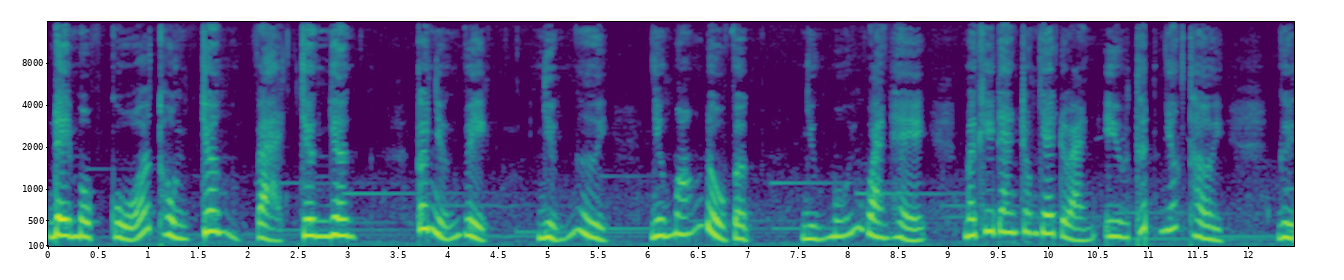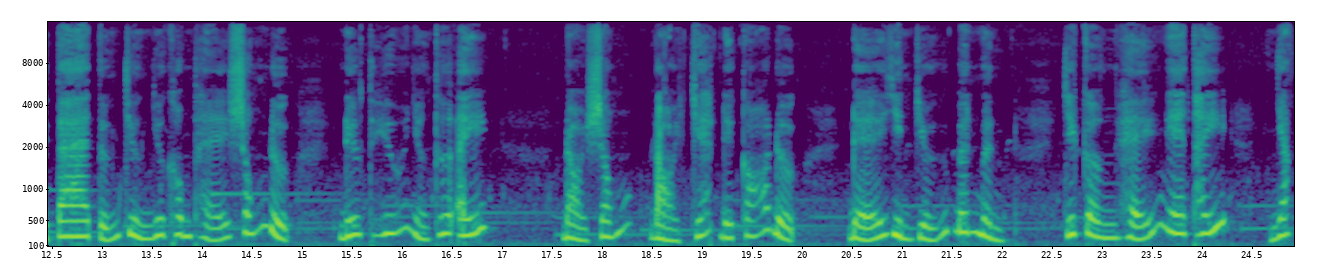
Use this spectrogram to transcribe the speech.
đề mục của thuần chân và chân nhân. Có những việc, những người, những món đồ vật, những mối quan hệ mà khi đang trong giai đoạn yêu thích nhất thời, người ta tưởng chừng như không thể sống được nếu thiếu những thứ ấy. Đòi sống, đòi chết để có được, để gìn giữ bên mình. Chỉ cần hễ nghe thấy, nhắc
